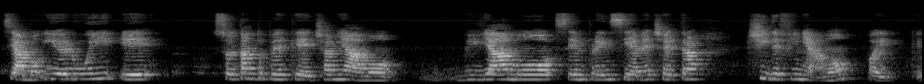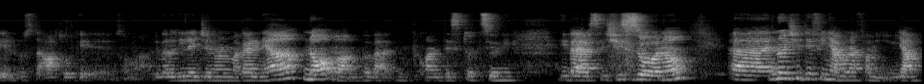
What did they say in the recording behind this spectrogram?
siamo io e lui e soltanto perché ci amiamo, viviamo sempre insieme, eccetera, ci definiamo, poi che lo Stato, che insomma a livello di legge non, magari ne ha, no, ma vabbè, quante situazioni diverse ci sono, eh, noi ci definiamo una famiglia.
